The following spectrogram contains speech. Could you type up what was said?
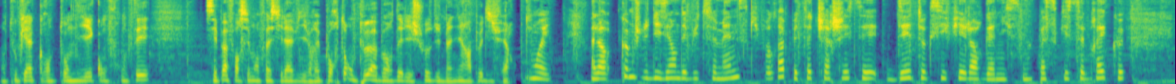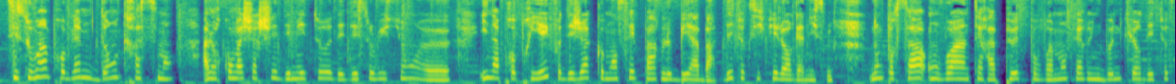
En tout cas, quand on y est confronté, c'est pas forcément facile à vivre. Et pourtant, on peut aborder les choses d'une manière un peu différente. Oui. Alors, comme je le disais en début de semaine, ce qu'il faudra peut-être chercher, c'est détoxifier l'organisme. Parce que c'est vrai que c'est souvent un problème d'encrassement. Alors qu'on va chercher des méthodes et des solutions euh, inappropriées, il faut déjà commencer par le B à bas, détoxifier l'organisme. Donc pour ça, on voit un thérapeute pour vraiment faire une bonne cure détox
